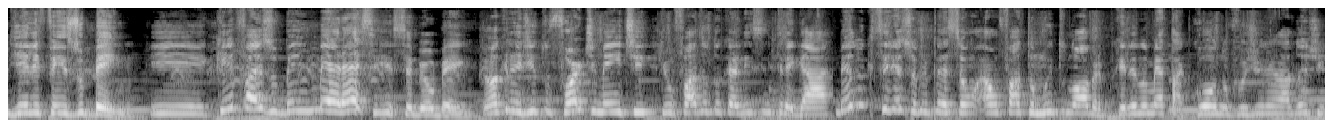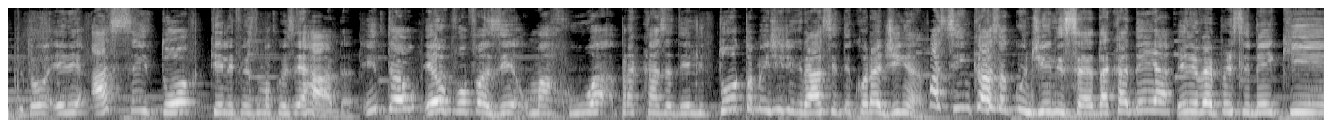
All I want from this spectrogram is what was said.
e ele fez o bem. E quem faz o bem merece receber o bem. Eu acredito fortemente que o fato do Carlin se entregar, mesmo que seja sob pressão, é um fato muito nobre, porque ele não me atacou, não fugiu nem nada do tipo. Então ele aceitou que ele fez uma coisa errada. Então eu vou fazer uma rua para casa dele totalmente de graça e decoradinha. Assim, caso algum dia ele saia da cadeia, ele vai perceber que,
